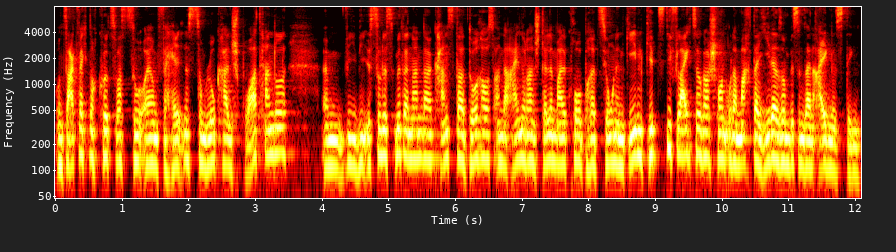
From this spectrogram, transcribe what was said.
Und sag vielleicht noch kurz was zu eurem Verhältnis zum lokalen Sporthandel. Ähm, wie, wie ist so das Miteinander? Kann es da durchaus an der einen oder anderen Stelle mal Kooperationen geben? Gibt es die vielleicht sogar schon oder macht da jeder so ein bisschen sein eigenes Ding?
